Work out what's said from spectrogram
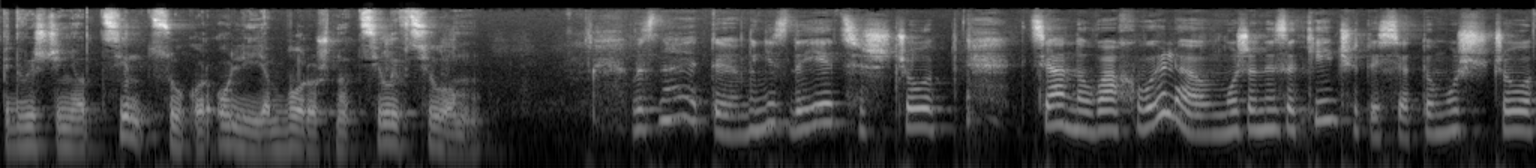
Підвищення цін, цукор, олія, борошно, ціли в цілому. Ви знаєте, мені здається, що ця нова хвиля може не закінчитися, тому що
